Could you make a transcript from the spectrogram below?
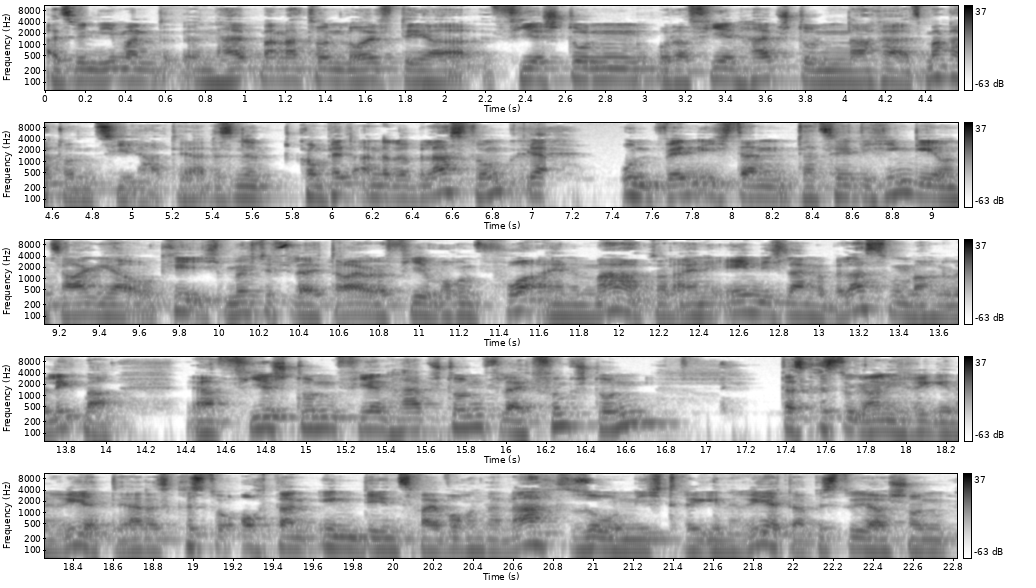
als wenn jemand einen Halbmarathon läuft, der vier Stunden oder viereinhalb Stunden nachher als Marathonziel hat. Ja, das ist eine komplett andere Belastung. Ja. Und wenn ich dann tatsächlich hingehe und sage, ja, okay, ich möchte vielleicht drei oder vier Wochen vor einem Marathon eine ähnlich lange Belastung machen, überleg mal, ja, vier Stunden, viereinhalb Stunden, vielleicht fünf Stunden, das kriegst du gar nicht regeneriert. Ja, das kriegst du auch dann in den zwei Wochen danach so nicht regeneriert. Da bist du ja schon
